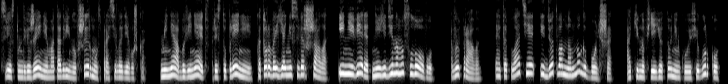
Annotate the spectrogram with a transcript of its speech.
С резким движением отодвинув ширму, спросила девушка. Меня обвиняют в преступлении, которого я не совершала, и не верят ни единому слову. Вы правы. Это платье идет вам намного больше. Окинув ее тоненькую фигурку,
